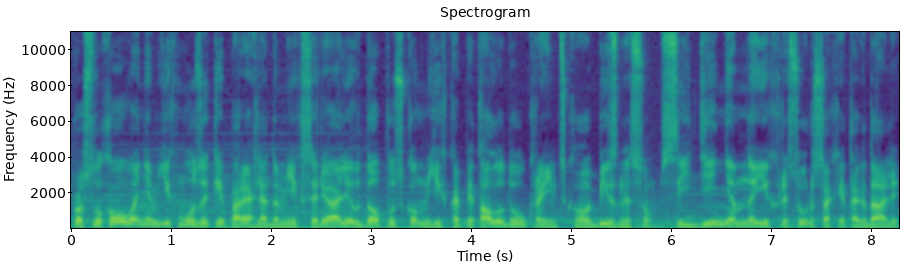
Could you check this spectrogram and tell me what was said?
Прослуховуванням їх музики, переглядом їх серіалів, допуском їх капіталу до українського бізнесу, сидінням на їх ресурсах і так далі.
